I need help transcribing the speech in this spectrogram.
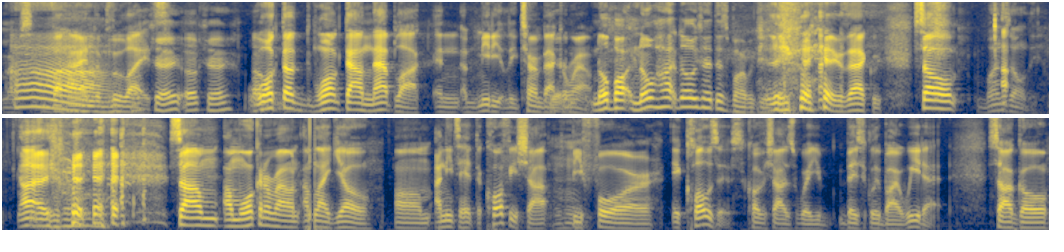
Behind the Ah, blue lights. Okay, okay. Walked up, walked down that block, and immediately turned back around. No bar, no hot dogs at this barbecue. exactly. So, Buns only. I, so I'm I'm walking around. I'm like, yo, um, I need to hit the coffee shop before it closes. Coffee shop is where you basically buy weed at. So I go,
